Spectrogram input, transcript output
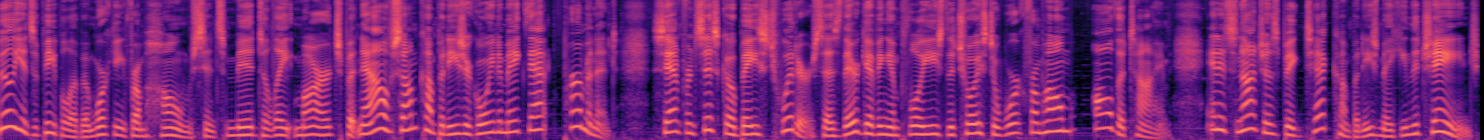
Millions of people have been working from home since mid to late March, but now some companies are going to make that permanent. San Francisco based Twitter says they're giving employees the choice to work from home all the time. And it's not just big tech companies making the change.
